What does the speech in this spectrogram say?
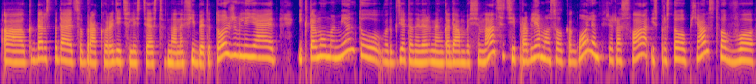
А, когда распадается брак родителей, естественно, на Фиби это тоже влияет. И к тому моменту, вот где-то, наверное, годам 18, проблема с алкоголем переросла из простого пьянства в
